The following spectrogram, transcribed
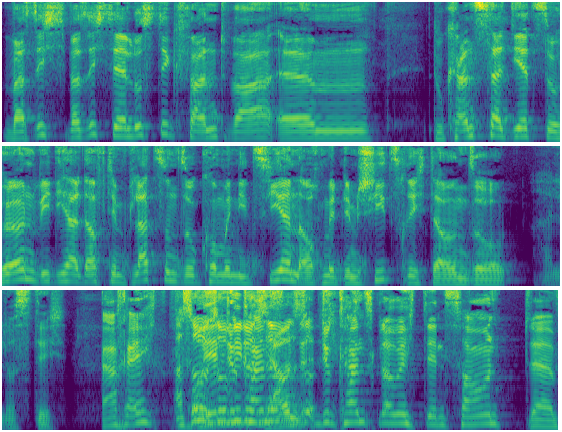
was ich, was ich sehr lustig fand, war, ähm, du kannst halt jetzt so hören, wie die halt auf dem Platz und so kommunizieren, auch mit dem Schiedsrichter und so. Ah, lustig. Ach echt? Ach so, so du wie du kannst, sagst, so- du kannst, glaube ich, den Sound der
